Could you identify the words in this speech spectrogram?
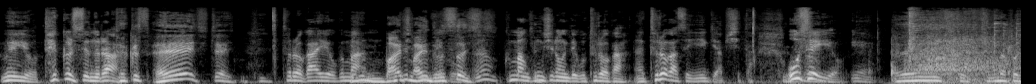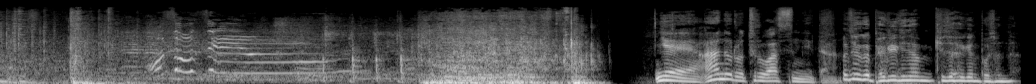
왜요? 댓글 쓰느라 댓글 쓰- 에이 진짜. 들어가요. 그만. 요즘 말이 많이 늘었어, 어? 그만 공시렁대고 들어가. 어, 들어가서 얘기합시다. 오세요. 예. 에이 진짜 기분 나빠 죽겠어. 예, 안으로 들어왔습니다. 어제 그 100일 기념 기자회견 보셨나?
